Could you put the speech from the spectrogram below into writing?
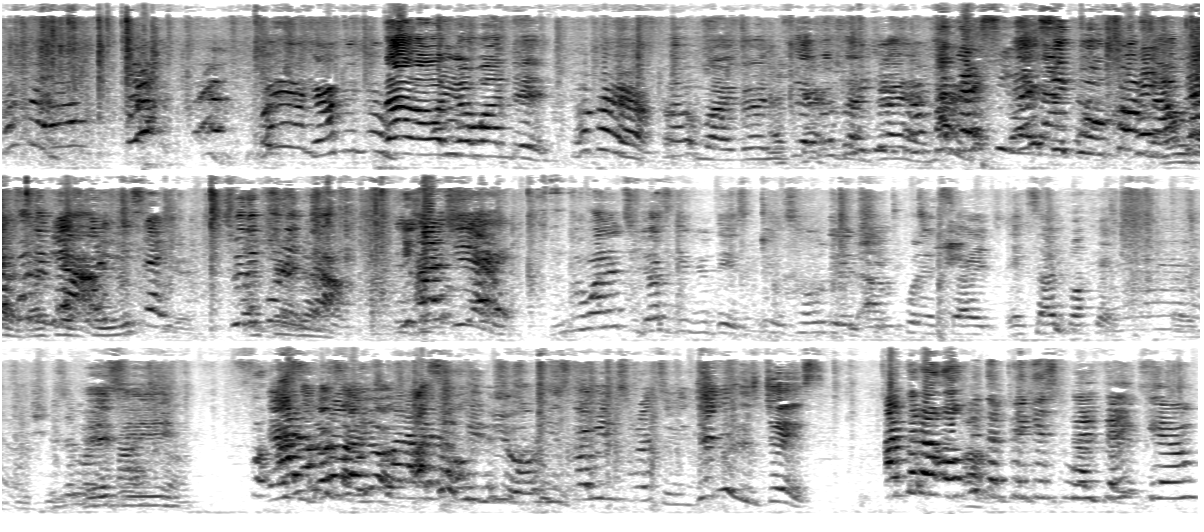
what the hell Where you got me from? That's all your one day. Okay. Oh my god, you said fair. those are giants. I'm gonna see what Hey, that people, come Wait, now. What was Then that? put it down. for What you? did you say? Sweetie, put it down. You gotta share it. We wanted to just give you this. Please hold it and put it inside inside bucket. Is it my Casey. For, Yes, I don't those know are which yours. one I I'm thought gonna we open. knew. He's going straight to it. This is Jace. I'm gonna open the biggest one. Thank you.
